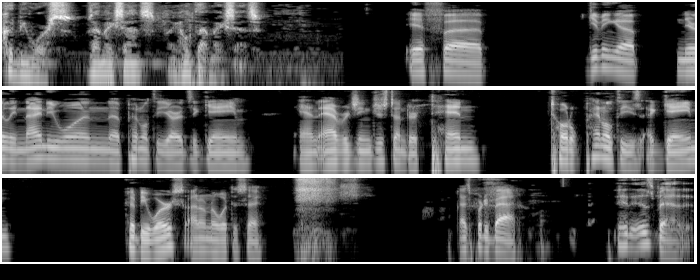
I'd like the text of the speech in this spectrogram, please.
could be worse. Does that make sense? I hope that makes sense. If uh, giving up nearly 91 uh, penalty yards a game and averaging just under 10 total penalties a game could be worse, I don't know what to say. That's pretty bad. It is bad.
